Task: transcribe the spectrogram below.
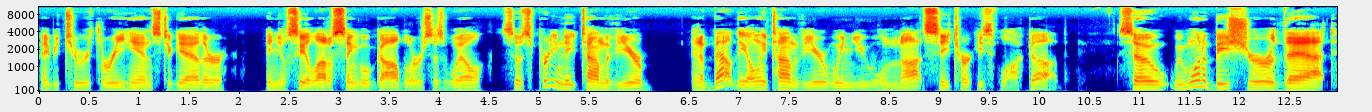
maybe two or three hens together, and you'll see a lot of single gobblers as well. So it's a pretty neat time of year and about the only time of year when you will not see turkeys flocked up. So we want to be sure that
